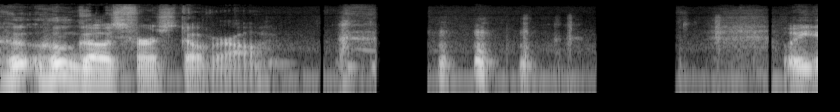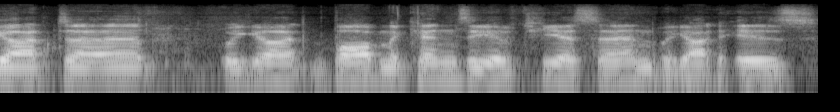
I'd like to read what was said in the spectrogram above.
who who goes first overall. We got uh, we got Bob McKenzie of TSN. We got his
